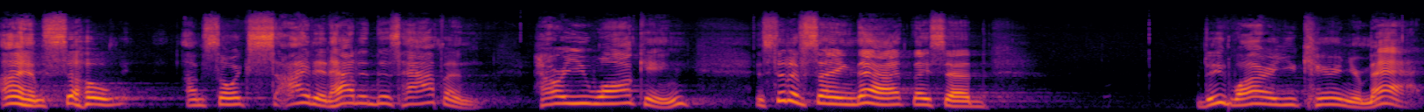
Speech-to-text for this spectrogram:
I am so, I'm so excited. How did this happen? How are you walking? Instead of saying that, they said, Dude, why are you carrying your mat?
